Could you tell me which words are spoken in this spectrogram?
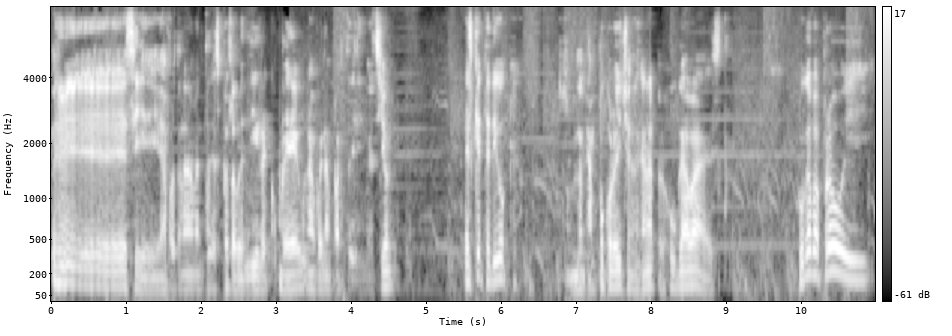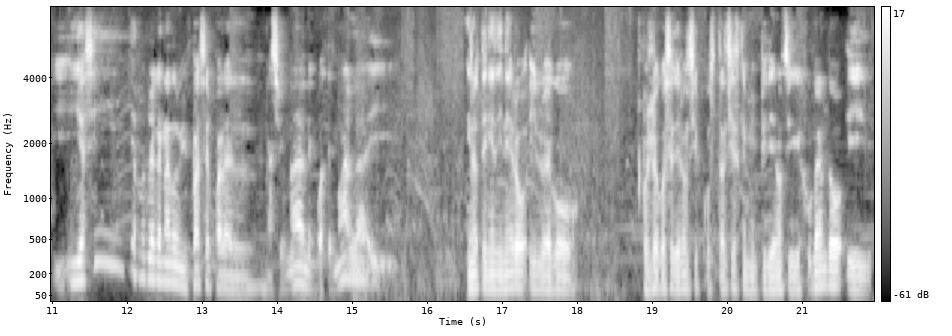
Sí, afortunadamente después lo vendí y recuperé una buena parte de la inversión. Es que te digo que no, tampoco lo he dicho en el canal, pero jugaba este jugaba pro y, y- y así ya me había ganado mi pase para el nacional en Guatemala y, y no tenía dinero y luego pues luego se dieron circunstancias que me impidieron seguir jugando y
